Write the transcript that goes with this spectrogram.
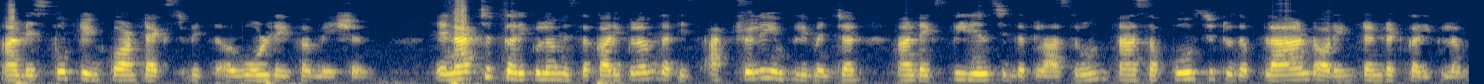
and is put in context with uh, old information. Enacted curriculum is the curriculum that is actually implemented and experienced in the classroom as opposed to the planned or intended curriculum.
